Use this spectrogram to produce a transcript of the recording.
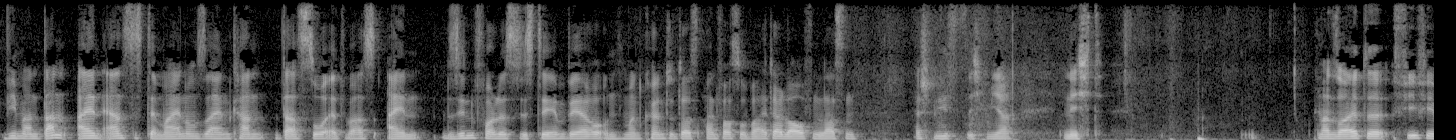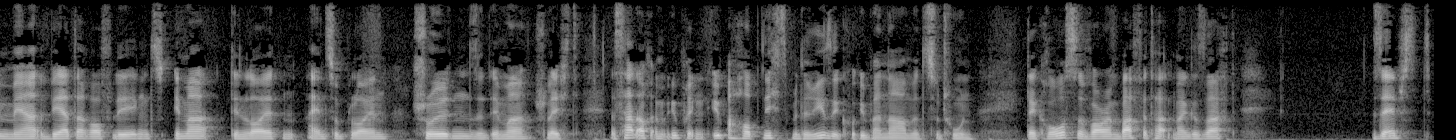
Wie man dann allen Ernstes der Meinung sein kann, dass so etwas ein sinnvolles System wäre und man könnte das einfach so weiterlaufen lassen, erschließt sich mir nicht. Man sollte viel, viel mehr Wert darauf legen, immer den Leuten einzubläuen, Schulden sind immer schlecht. Das hat auch im Übrigen überhaupt nichts mit Risikoübernahme zu tun. Der große Warren Buffett hat mal gesagt, selbst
